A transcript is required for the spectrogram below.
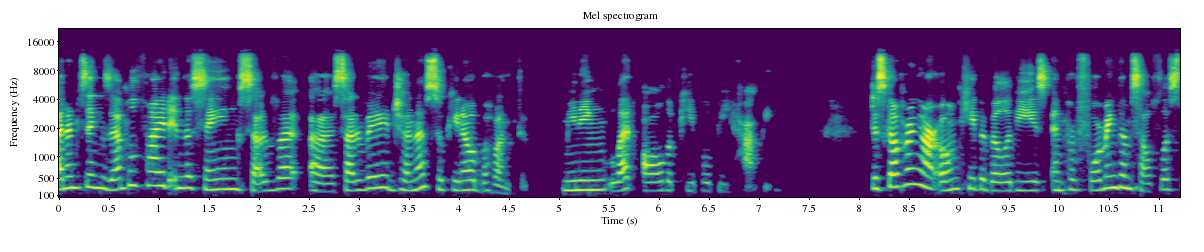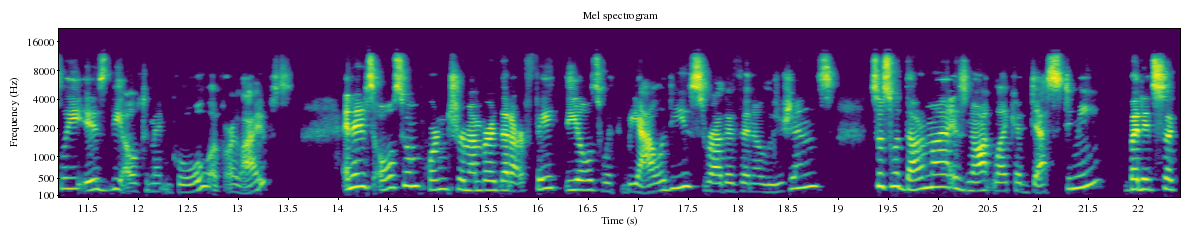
and it's exemplified in the saying uh, Sarve Jana Sukhino Bhavantu meaning let all the people be happy. Discovering our own capabilities and performing them selflessly is the ultimate goal of our lives. And it is also important to remember that our faith deals with realities rather than illusions. So Swadharma is not like a destiny, but it's a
